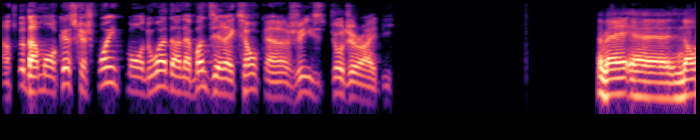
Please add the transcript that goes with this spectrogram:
en tout cas dans mon cas, est-ce que je pointe mon doigt dans la bonne direction quand vise Joe Girardi? Ben, euh, non,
